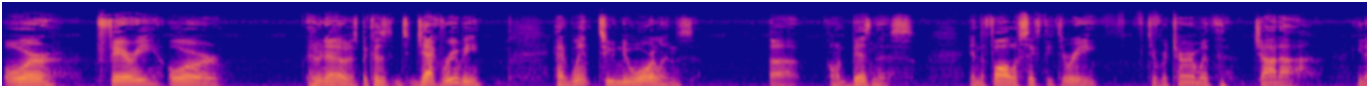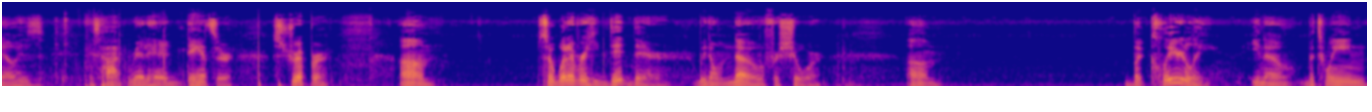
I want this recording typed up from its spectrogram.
or Ferrie, or who knows? Because Jack Ruby had went to New Orleans uh, on business in the fall of '63 to return with Jada, you know his his hot redhead dancer stripper. Um, so whatever he did there, we don't know for sure. Um, but clearly, you know, between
